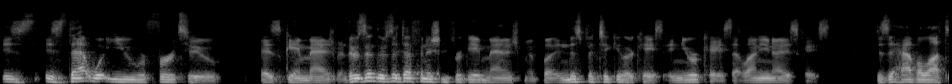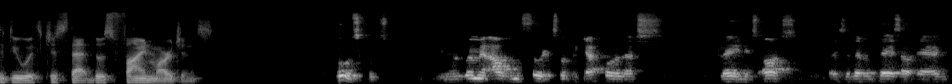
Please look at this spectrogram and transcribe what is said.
is is that what you refer to as game management? There's a there's a definition for game management, but in this particular case, in your case, Atlanta United's case, does it have a lot to do with just that those fine margins? Of course, because you know when we're out on the field, it's not the gaffer that's playing; it's us. There's 11 players out there, and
